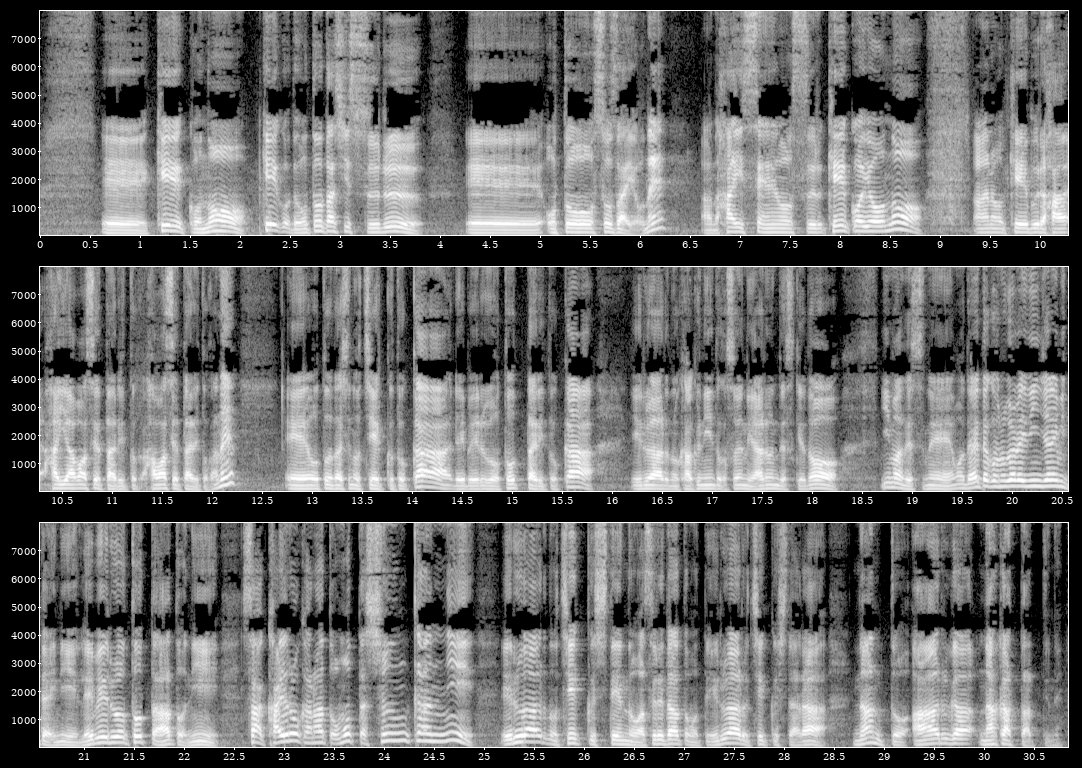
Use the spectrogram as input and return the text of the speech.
えー、稽古の、稽古で音出しする、えー、音素材をね、あの、配線をする、稽古用の、あの、ケーブルは、は合わせたりとか、はわせたりとかね、えー、音出しのチェックとか、レベルを取ったりとか、LR の確認とかそういうのやるんですけど、今ですね、まあ大体このぐらいでいいんじゃないみたいに、レベルを取った後に、さあ帰ろうかなと思った瞬間に、LR のチェックしてんの忘れたと思って LR チェックしたら、なんと R がなかったっていうね。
